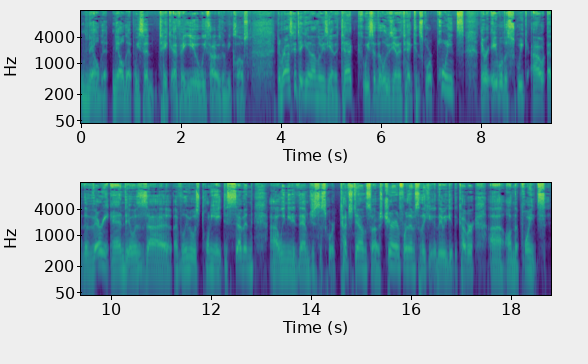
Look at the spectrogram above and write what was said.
nailed it, nailed it. We said take FAU. We thought it was going to be close. Nebraska taking on Louisiana Tech. We said that Louisiana Tech can score points. They were able to squeak out at the very end. It was, uh, I believe it was 28 to 7. Uh, we needed them just to score a touchdown. So I was cheering for them so they could, they would get the cover, uh, on the points.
